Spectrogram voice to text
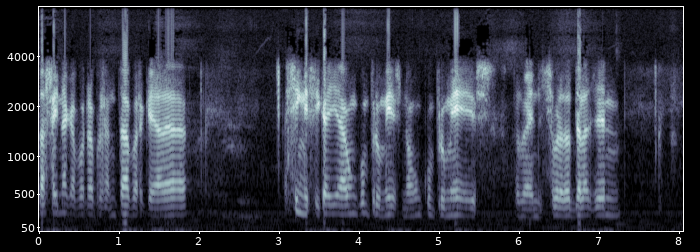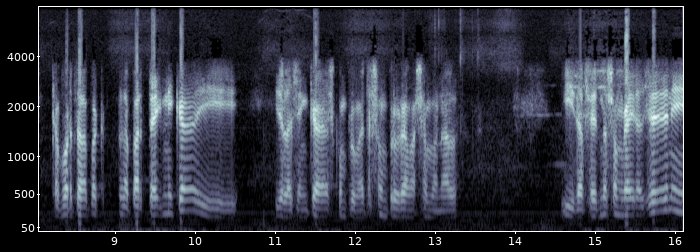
la feina que pot representar perquè ara significa ja un compromís, no? un compromís almenys, sobretot de la gent que porta la, la part tècnica i, i de la gent que es compromet a fer un programa setmanal. I de fet no som gaire gent i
